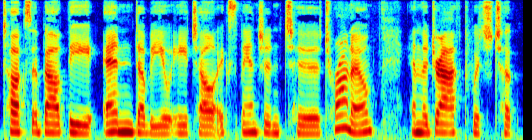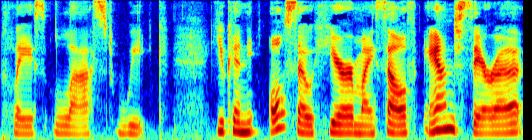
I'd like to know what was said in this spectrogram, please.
talks about the NWHL expansion to Toronto and the draft, which took place last week. You can also hear myself and Sarah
